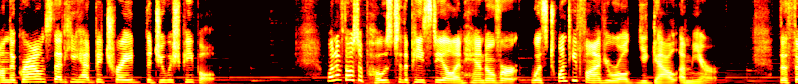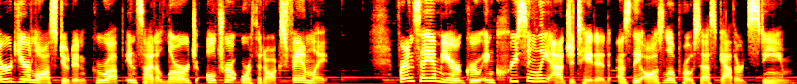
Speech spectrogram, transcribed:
on the grounds that he had betrayed the Jewish people. One of those opposed to the peace deal and handover was 25 year old Yigal Amir. The third year law student grew up inside a large, ultra Orthodox family. Say Amir grew increasingly agitated as the Oslo process gathered steam.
